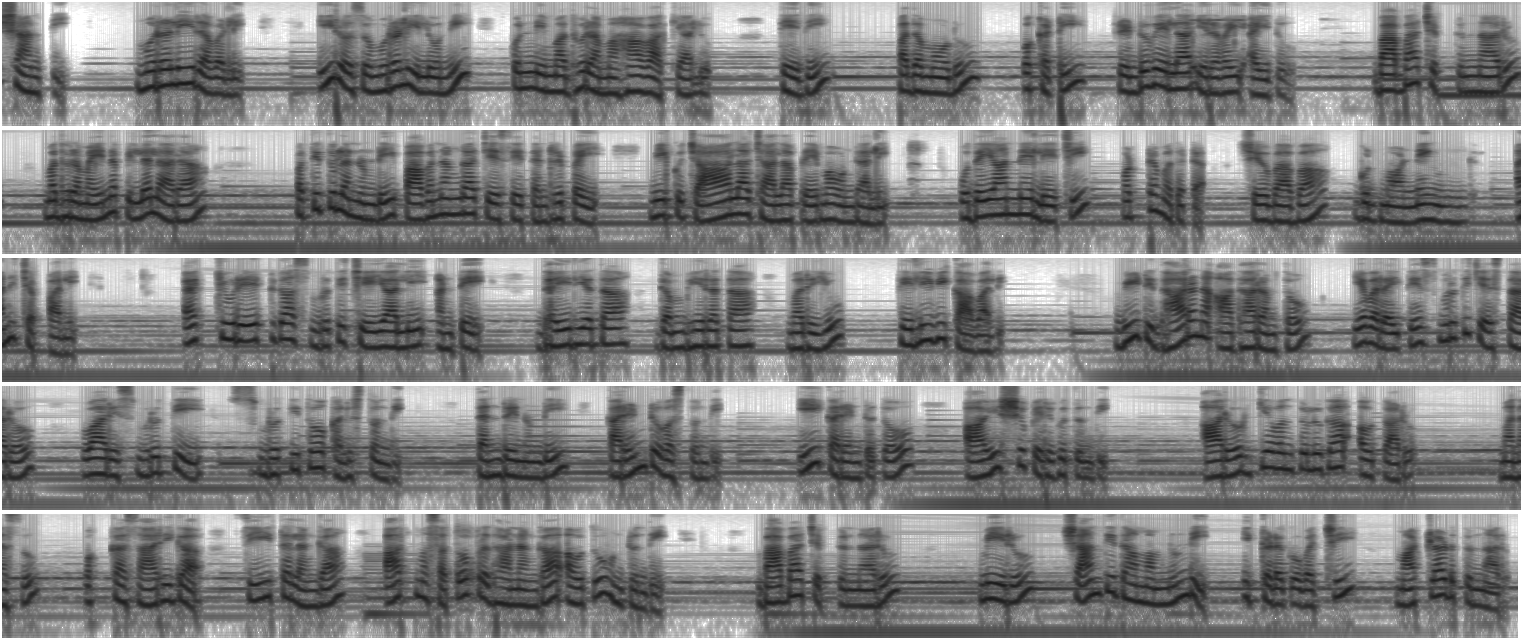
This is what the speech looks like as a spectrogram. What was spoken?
శాంతి. మురళీరవళి ఈరోజు మురళీలోని కొన్ని మధుర మహావాక్యాలు. తేదీ పదమూడు ఒకటి రెండు వేల ఇరవై ఐదు. బాబా చెప్తున్నారు మధురమైన పిల్లలారా పతితుల నుండి పావనంగా చేసే తండ్రిపై మీకు చాలా చాలా ప్రేమ ఉండాలి. ఉదయాన్నే లేచి మొట్టమొదట శివబాబా గుడ్ మార్నింగ్ అని చెప్పాలి. యాక్యురేట్గా స్మృతి చేయాలి అంటే ధైర్యత గంభీరత మరియు తెలివి కావాలి. వీటి ధారణ ఆధారంతో ఎవరైతే స్మృతి చేస్తారో వారి స్మృతి స్మృతితో కలుస్తుంది. తండ్రి నుండి కరెంటు వస్తుంది. ఈ కరెంటుతో ఆయుష్ పెరుగుతుంది. ఆరోగ్యవంతులుగా అవుతారు. మనసు ఒక్కసారిగా శీతలంగా ఆత్మ సతోప్రధానంగా అవుతూ ఉంటుంది. బాబా చెప్తున్నారు మీరు శాంతిధామం నుండి ఇక్కడకు వచ్చి మాట్లాడుతున్నారు.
